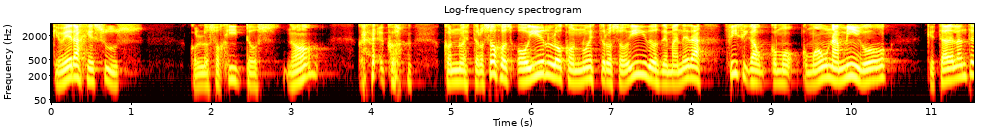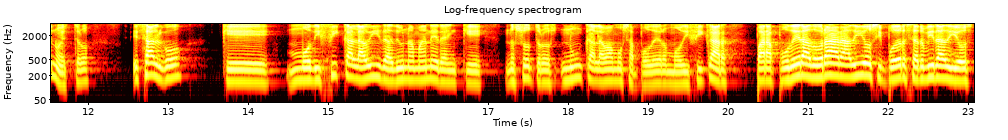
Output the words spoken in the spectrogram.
Que ver a Jesús con los ojitos, ¿no? con, nuestros ojos, oírlo con nuestros oídos de manera física, como, como a un amigo que está delante nuestro, es algo que modifica la vida de una manera en que nosotros nunca la vamos a poder modificar para poder adorar a Dios y poder servir a Dios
